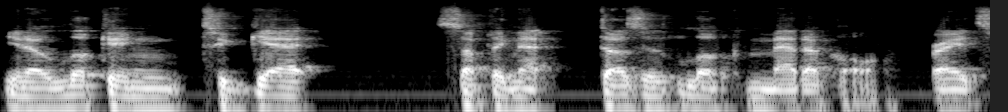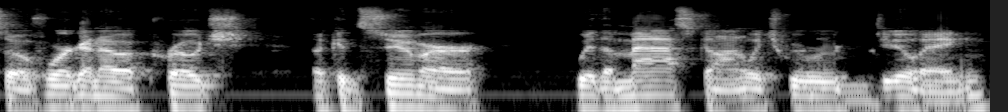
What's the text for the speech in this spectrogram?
you know, looking to get something that doesn't look medical, right? So if we're going to approach a consumer with a mask on, which we were doing,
